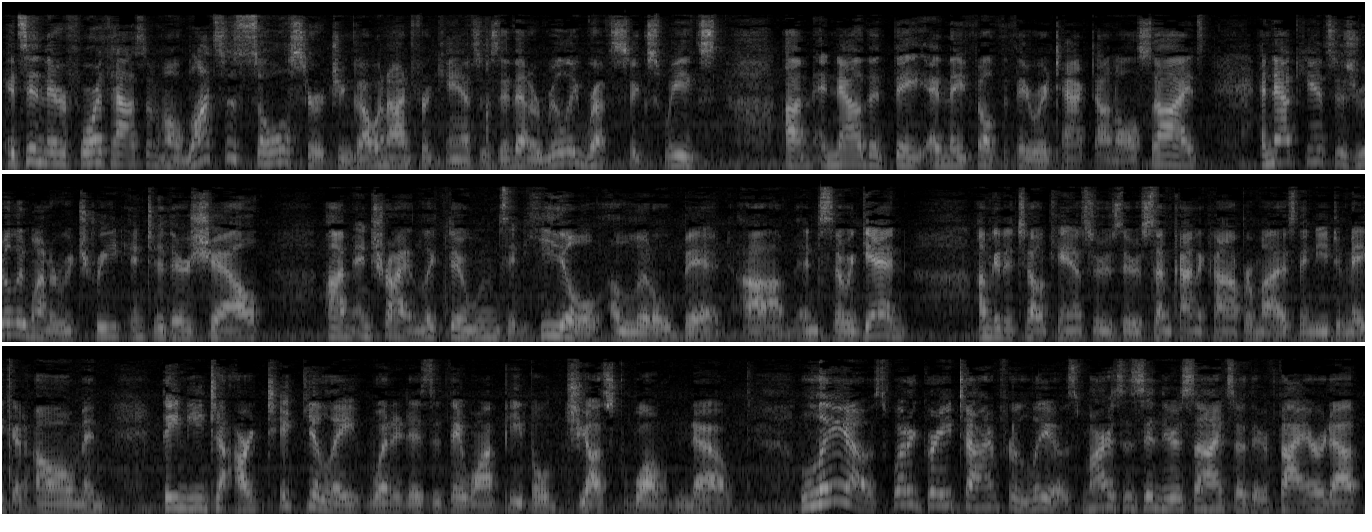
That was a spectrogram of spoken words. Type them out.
it's in their fourth house of home. Lots of soul searching going on for cancers. They've had a really rough six weeks, um, and now that they and they felt that they were attacked on all sides, and now cancers really want to retreat into their shell um, and try and lick their wounds and heal a little bit. Um, and so again, I'm going to tell cancers there's some kind of compromise they need to make at home, and they need to articulate what it is that they want. People just won't know. Leos, what a great time for Leos. Mars is in their sign, so they're fired up.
